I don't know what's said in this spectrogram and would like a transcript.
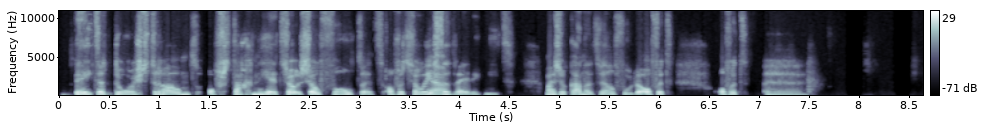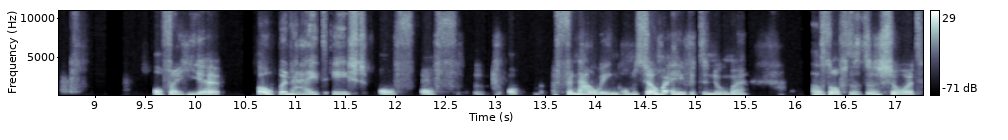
beter doorstroomt of stagneert. Zo, zo voelt het. Of het zo is, Ja. dat weet ik niet. Maar zo kan het wel voelen. Of het, of het, eh, of er hier openheid is of, of, of vernauwing, om het zo maar even te noemen. Alsof het een soort,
